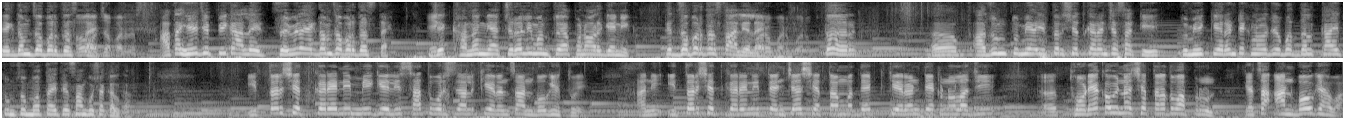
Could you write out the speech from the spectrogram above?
एकदम जबरदस्त हो आहे. जबरदस्त. आता हे जे पीक आलंय चवीला एकदम जबरदस्त आहे. एक- जे खाणं नॅचरली म्हणतोय आपण ऑर्गॅनिक ते जबरदस्त आलेलं आहे. बरोबर बरोबर. तर अं, अजून तुम्ही इतर शेतकऱ्यांच्यासाठी तुम्ही केरन टेक्नॉलॉजी बद्दल काय तुमचं मत आहे ते सांगू शकाल का? इतर शेतकऱ्यांनी मी गेली सात वर्ष झालं केरनचा अनुभव घेतोय. आणि इतर शेतकऱ्यांनी त्यांच्या शेतामध्ये केरन टेक्नॉलॉजी थोड्या का होईना क्षेत्रात वापरून त्याचा अनुभव घ्यावा.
